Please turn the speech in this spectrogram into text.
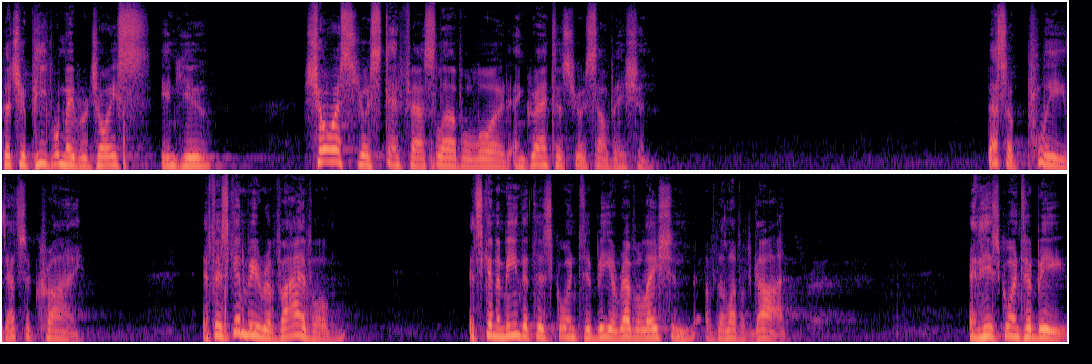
that your people may rejoice in you? Show us your steadfast love, O Lord, and grant us your salvation. That's a plea, that's a cry. If there's going to be revival, it's going to mean that there's going to be a revelation of the love of God. And He's going to be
